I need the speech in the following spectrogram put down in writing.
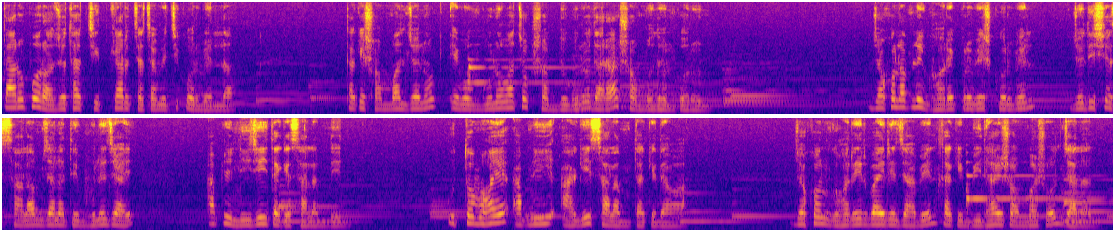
তার উপর অযথা চিৎকার, চেঁচামেচি করবেন না। তাকে সম্মানজনক এবং গুণবাচক শব্দগুলো দ্বারা সম্বোধন করুন। যখন আপনি ঘরে প্রবেশ করবেন, যদি সে সালাম জানাতে ভুলে যায়, আপনি নিজেই তাকে সালাম দিন। উত্তম হয় আপনি আগে সালাম তাকে দেওয়া। যখন ঘরের বাইরে যাবেন, তাকে বিধায় সম্ভাষণ জানান।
